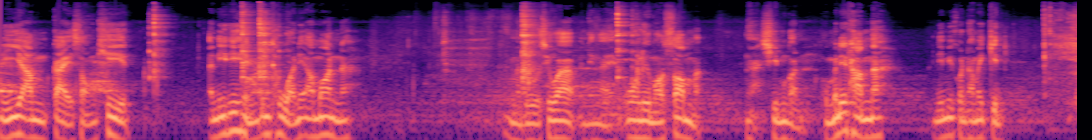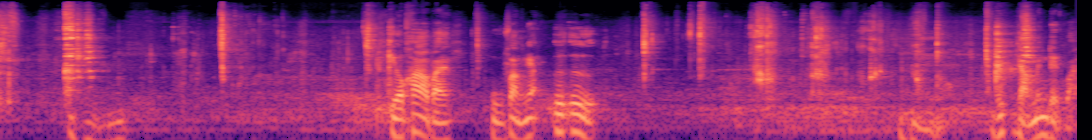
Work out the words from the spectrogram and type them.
นี่ยำไก่สองขีด อันนี้ที่เห็นเป็นถั่วนี่อัลมอนด์นะ มาดูซิว่าเป็นยังไง โอ้ลืมเอาซ่อมอะนะชิมก่อน ผมไม่ได้ทำนะอันนี้มีคนทำให้กิน เคี้ยวข้าวไป หูฝั่งเนี้ยอื้ออื้อออหือยำแม่งเด็ดว่ะ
